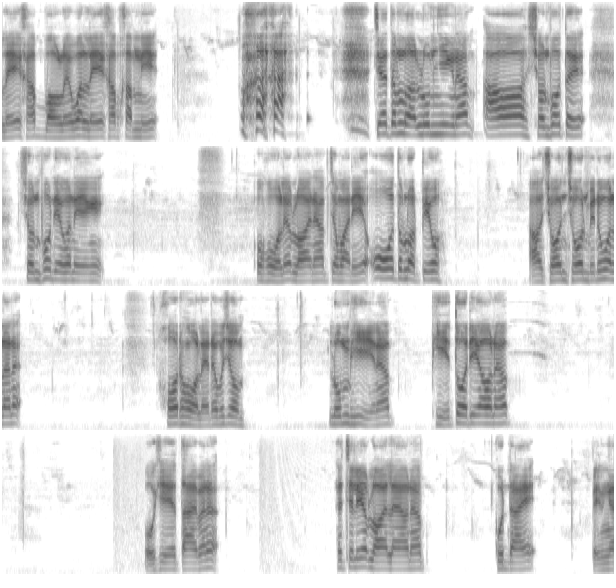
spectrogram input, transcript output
เละครับบอกเลยว่าเละครับคำนี้ เจอตำรวจลุมยิงนะครับ เอาชนพวกเตะชนพวกเดียวกันเอง โอ้โหเรียบร้อยนะครับจังหวะนี้โอ้ตำรวจปิว เอาชนชนไปนู่นแล้วนะโคตรโหดเลยท่านผู้ชม ลุมผีนะครับ ผีตัวเดียวนะครับ โอเคตายไปแล้วน่าจะเรียบร้อยแล้วนะครับกุดไนท์เป็นไง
